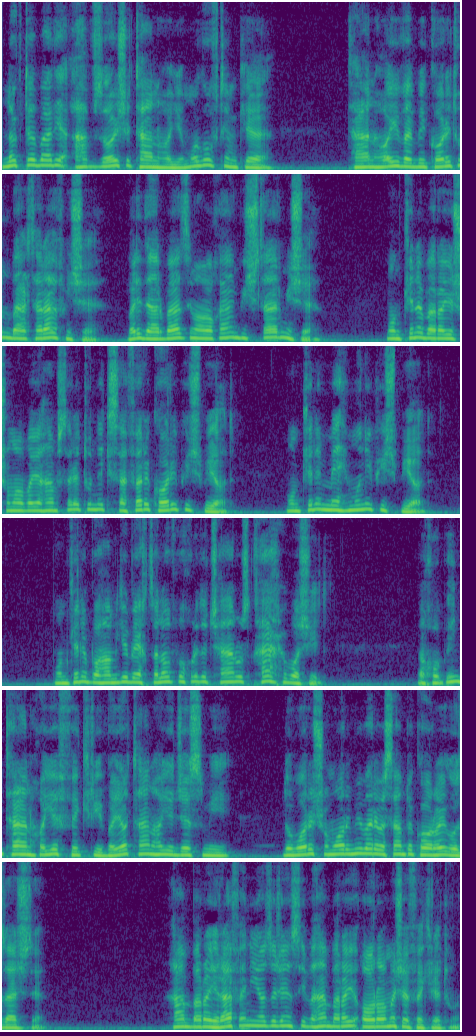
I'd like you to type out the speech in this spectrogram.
نکته بعدی افزایش تنهایی. ما گفتیم که تنهایی و بیکاریتون برطرف میشه ولی در بعضی مواقع هم بیشتر میشه. ممکنه برای شما و یا همسرتون یک سفر کاری پیش بیاد. ممکنه مهمونی پیش بیاد. ممکنه با همدیگه به اختلاف بخورید و چند روز قهر باشید. و خب این تنهایی فکری و یا تنهایی جسمی دوباره شما رو می‌بره به سمت کارهای گذشته. هم برای رفع نیاز جنسی و هم برای آرامش فکرتون.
